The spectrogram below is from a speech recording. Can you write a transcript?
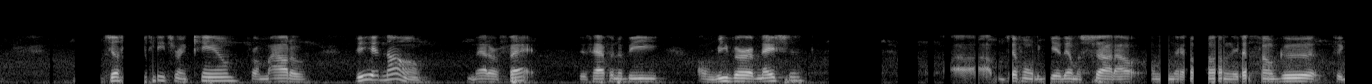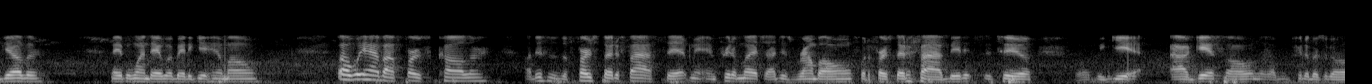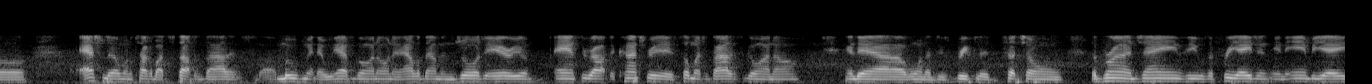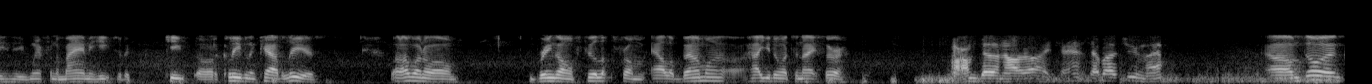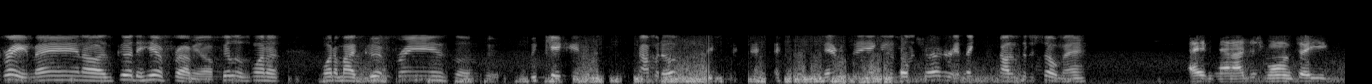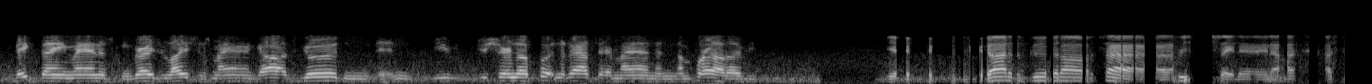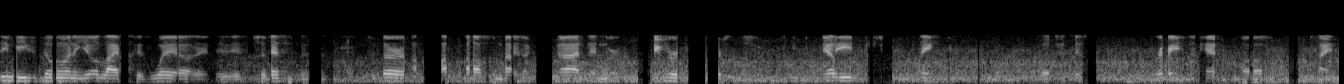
Just featuring Kim from out of Vietnam. Matter of fact, this happened to be on Reverb Nation. Uh, I definitely want to give them a shout out on that song. They just sound good together. Maybe one day we'll be able to get him on. Well, we have our first caller. Uh, this is the first 35 segment, and pretty much I just ramble on for the first 35 minutes until uh, we get our guests on. Uh, pretty much go. Actually, I want to talk about the Stop the Violence uh, movement that we have going on in Alabama and Georgia area and throughout the country. There's so much violence going on. And then I want to just briefly touch on LeBron James. He was a free agent in the NBA. He went from the Miami Heat to the, uh, the Cleveland Cavaliers. Well, I want to um, bring on Philip from Alabama. Uh, how you doing tonight, sir? I'm doing all right, Chance. How about you, man? Uh, I'm doing great, man. Uh, it's good to hear from you. Uh, Philip's one of one of my good friends. Uh, we kick it, chop it up, everything. Sir. And thank you for calling to the show, man. Hey, man, I just want to tell you, big thing, man, is congratulations, man. God's good, and, and you you sure enough putting it out there, man, and I'm proud of you. Yeah, God is good all the time. I appreciate that, and I I see what He's doing in your life as well. It, it, it's tremendous. It's a third awesome God that never never thank you for great to have uh, life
